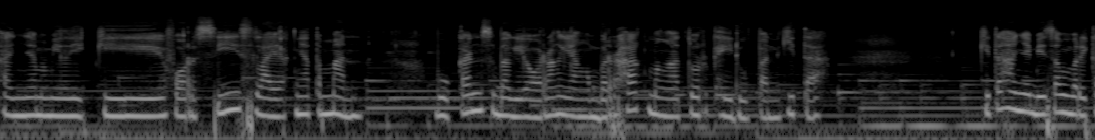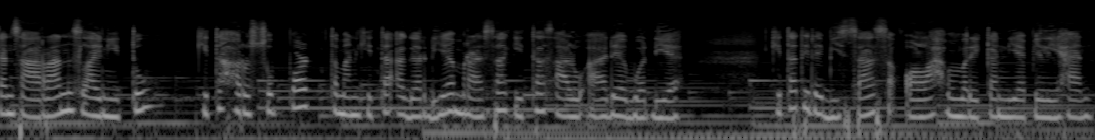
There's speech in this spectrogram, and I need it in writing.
hanya memiliki porsi selayaknya teman bukan sebagai orang yang berhak mengatur kehidupan kita. Kita hanya bisa memberikan saran, selain itu, kita harus support teman kita agar dia merasa kita selalu ada buat dia. Kita tidak bisa seolah memberikan dia pilihan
